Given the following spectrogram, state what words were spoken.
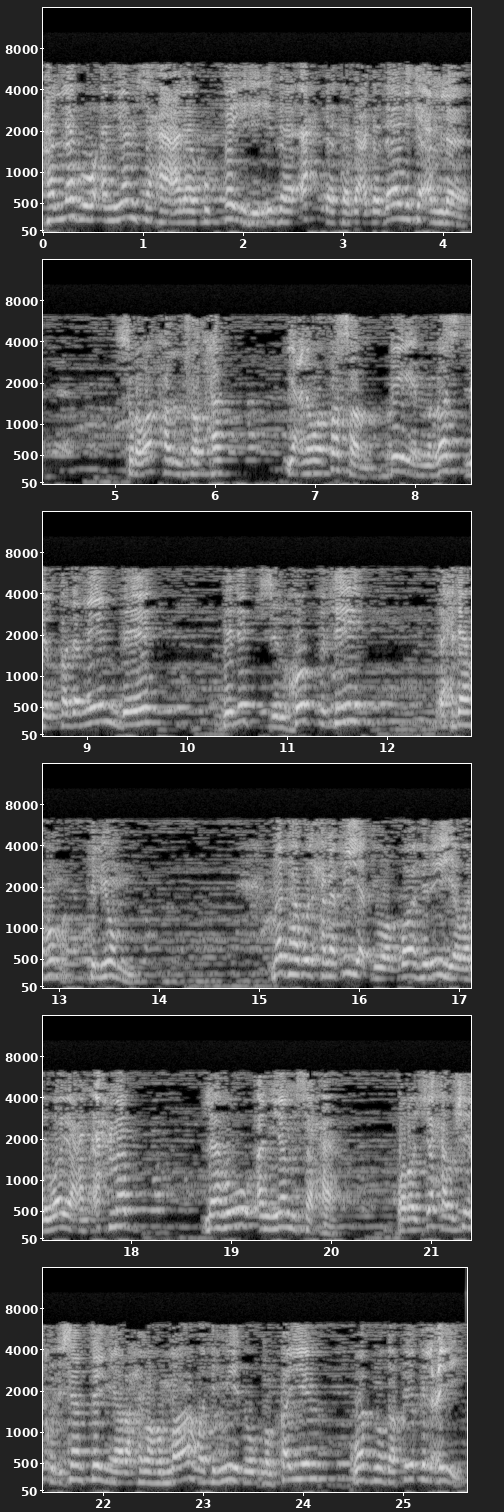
هل له أن يمسح على خفيه إذا أحدث بعد ذلك أم لا؟ الصورة واضحة ولا مش واضحة؟ يعني هو فصل بين غسل القدمين بلبس الخف في إحداهما في اليمن. مذهب الحنفية والظاهرية ورواية عن أحمد له أن يمسح. ورجحه شيخ الإسلام تيمية رحمه الله وتلميذه ابن القيم وابن دقيق العيد.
